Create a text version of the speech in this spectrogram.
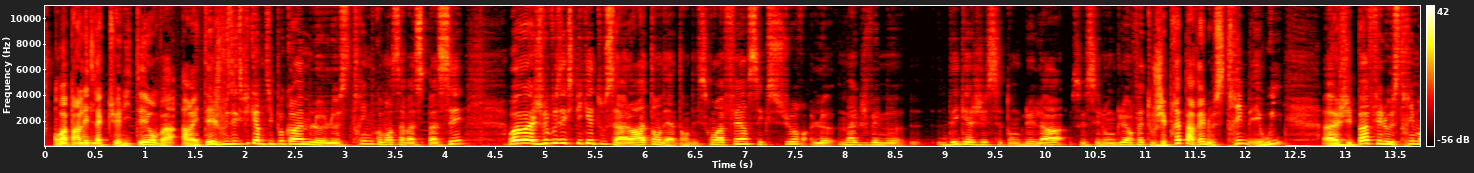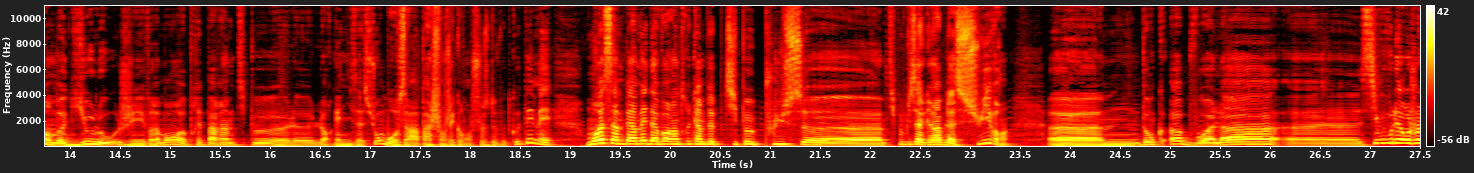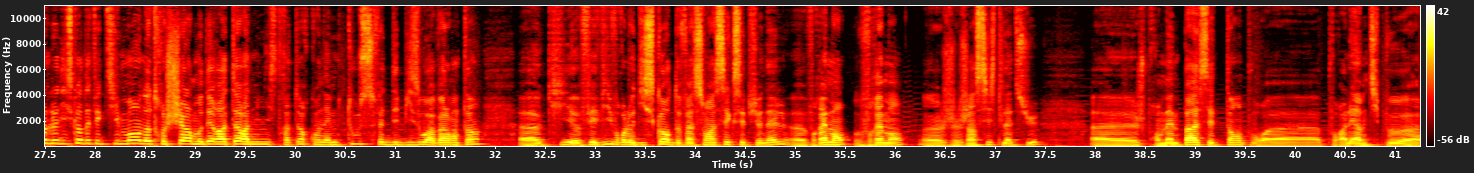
On va parler de l'actualité, on va arrêter. Je vous explique un petit peu quand même le, stream, comment ça va se passer. Ouais, ouais, je vais vous expliquer tout ça. Alors attendez, attendez. Ce qu'on va faire, c'est que sur le Mac, je vais me dégager cet onglet-là. Parce que c'est l'onglet en fait où j'ai préparé le stream. Et oui, euh, j'ai pas fait le stream en mode YOLO. J'ai vraiment euh, préparé un petit peu euh, l'organisation. Bon, ça va pas changer grand-chose de votre côté, mais moi, ça me permet d'avoir un truc un peu, plus, un petit peu plus agréable à suivre. Euh, donc hop, voilà. Euh, si vous voulez rejoindre le Discord, effectivement, notre cher modérateur, administrateur qu'on aime tous, faites des bisous à Valentin. Euh, qui fait vivre le Discord de façon assez exceptionnelle, vraiment, vraiment, j'insiste là-dessus. je prends même pas assez de temps pour, pour aller un petit peu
